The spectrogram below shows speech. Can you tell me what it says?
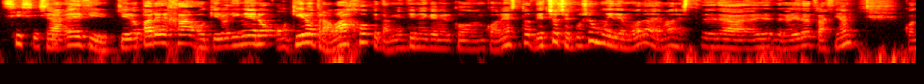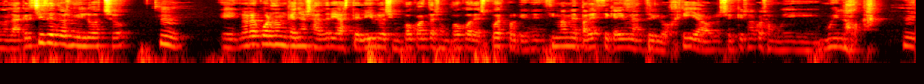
Sí, sí, o sea, es decir, quiero pareja, o quiero dinero, o quiero trabajo, que también tiene que ver con, con esto. De hecho, se puso muy de moda, además, este de la, de la ley de atracción, cuando en la crisis de 2008, mm. Eh, no recuerdo en qué año saldría este libro, si un poco antes o un poco después, porque encima me parece que hay una trilogía, o no sé qué, es una cosa muy, muy loca. Hmm.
